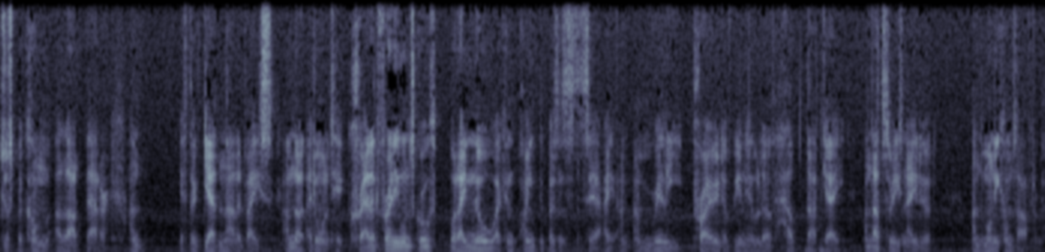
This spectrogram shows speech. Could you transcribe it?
just become a lot better. And if they're getting that advice. I'm not. I don't want to take credit for anyone's growth, but I know I can point to businesses and say I, I'm, I'm really proud of being able to have helped that guy, and that's the reason I do it. And the money comes after.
